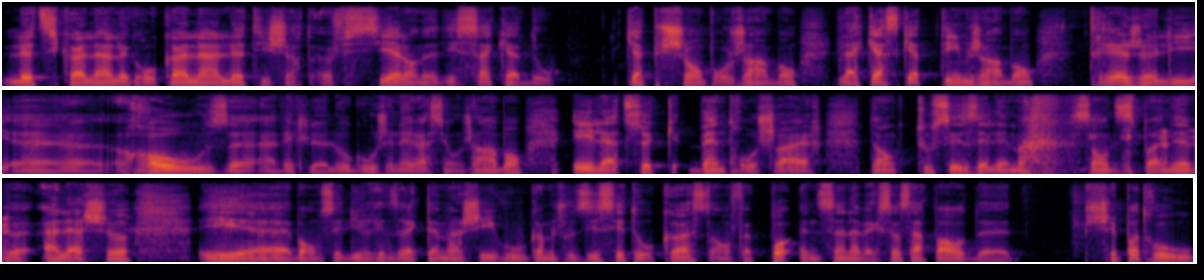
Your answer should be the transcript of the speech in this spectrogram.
le petit collant, le gros collant, le t-shirt officiel. On a des sacs à dos, capuchon pour Jambon, la casquette Team Jambon, très jolie euh, rose avec le logo Génération Jambon et la tuque ben trop chère. Donc, tous ces éléments sont disponibles à l'achat et euh, bon, c'est livré directement chez vous. Comme je vous dis, c'est au cost. On ne fait pas une scène avec ça. Ça part de je sais pas trop où.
